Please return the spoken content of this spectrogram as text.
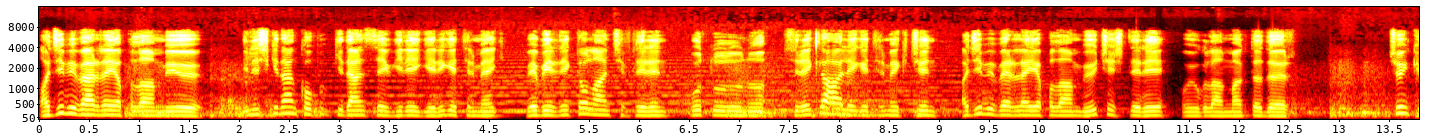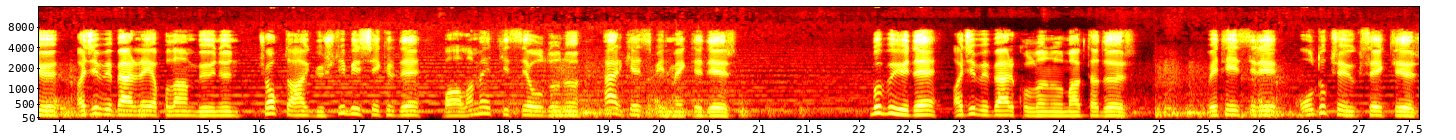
Acı biberle yapılan büyü, ilişkiden kopup giden sevgiliyi geri getirmek ve birlikte olan çiftlerin mutluluğunu sürekli hale getirmek için acı biberle yapılan büyü çeşitleri uygulanmaktadır. Çünkü acı biberle yapılan büyünün çok daha güçlü bir şekilde bağlama etkisi olduğunu herkes bilmektedir. Bu büyüde acı biber kullanılmaktadır ve tesiri oldukça yüksektir.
